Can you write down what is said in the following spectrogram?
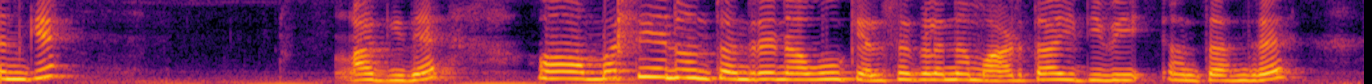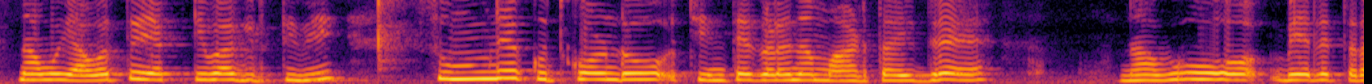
ನನಗೆ ಆಗಿದೆ. ಮತ್ತೇನು ಅಂತಂದರೆ ನಾವು ಕೆಲಸಗಳನ್ನು ಮಾಡ್ತಾ ಇದ್ದೀವಿ ಅಂತಂದರೆ ನಾವು ಯಾವತ್ತೂ ಆ್ಯಕ್ಟಿವ್ ಆಗಿರ್ತೀವಿ. ಸುಮ್ಮನೆ ಕುತ್ಕೊಂಡು ಚಿಂತೆಗಳನ್ನು ಮಾಡ್ತಾ ಇದ್ದರೆ ನಾವು ಬೇರೆ ಥರ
